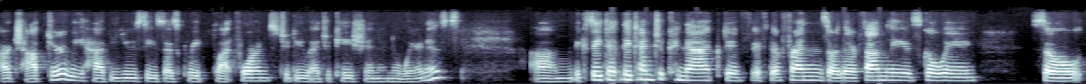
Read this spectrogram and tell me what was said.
our chapter, we have used these as great platforms to do education and awareness. Um, because they, they tend to connect if, if their friends or their family is going. So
